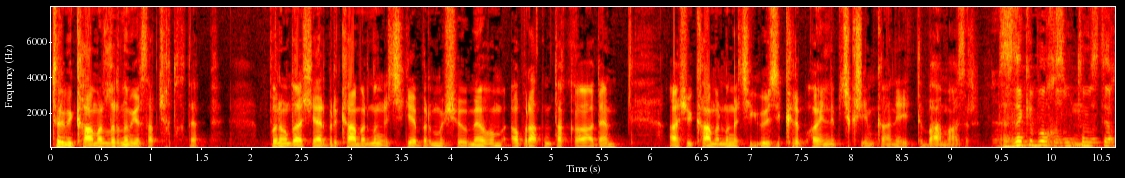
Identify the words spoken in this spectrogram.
türlü kamerlarını mı yasap çıktık dep. Bunun da her bir kamerinin içine bir şu mevhum aparatını takkan adam şu kamerinin içine özü kirip aylanıp çıkış imkanı etti bağım hazır. Bizdeki bu hizmetimizde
